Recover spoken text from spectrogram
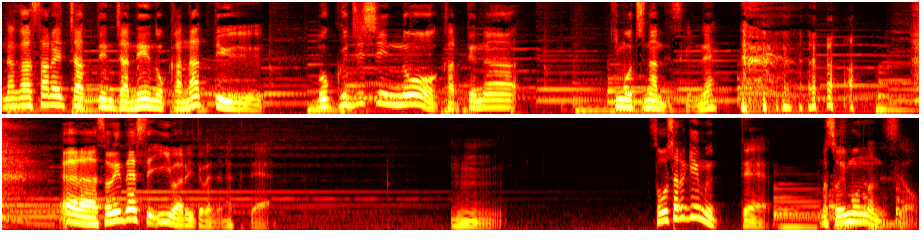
流されちゃってんじゃねえのかなっていう僕自身の勝手な気持ちなんですけどね。だからそれに出していい悪いとかじゃなくてうん。ソーシャルゲームって、まあ、そういうもんなんですよ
